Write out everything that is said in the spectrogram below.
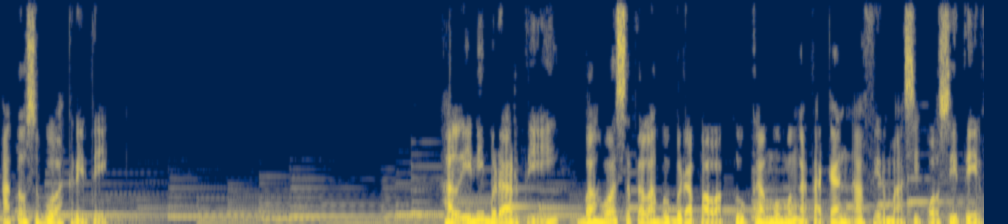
atau sebuah kritik? Hal ini berarti bahwa setelah beberapa waktu kamu mengatakan afirmasi positif,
